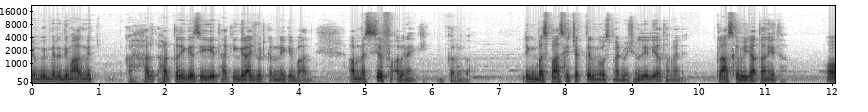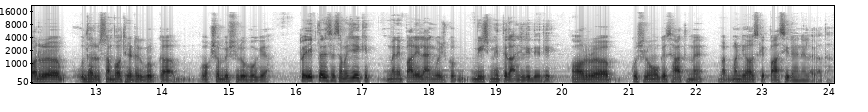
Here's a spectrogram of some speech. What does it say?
क्योंकि मेरे दिमाग में हर हर तरीके से ये था कि ग्रेजुएट करने के बाद अब मैं सिर्फ़ अभिनय करूँगा। लेकिन बस पास के चक्कर में उसमें एडमिशन ले लिया था मैंने। क्लास कभी जाता नहीं था। और उधर संभव थिएटर ग्रुप का वर्कशॉप भी शुरू हो गया। तो एक तरह से समझिए कि मैंने पाली लैंग्वेज को बीच में तिलांजलि दे दी। और कुछ लोगों के साथ मैं मंडी हाउस के पास ही रहने लगा था।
